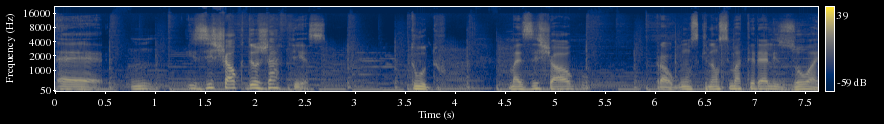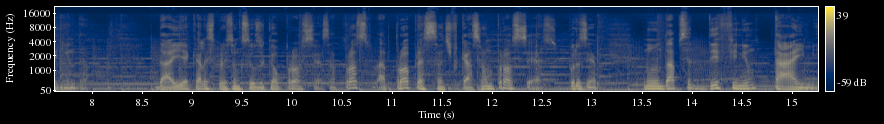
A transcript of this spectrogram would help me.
É, existe algo que Deus já fez tudo. Mas existe algo, para alguns, que não se materializou ainda. Daí aquela expressão que você usa que é o processo. A, a própria santificação é um processo. Por exemplo, não dá para você definir um time.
